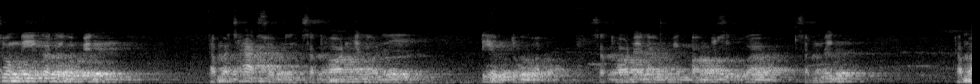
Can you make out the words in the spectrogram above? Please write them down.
ช่วงนี้ก็ถือว่าเป็นธรรมชาติส่วนหนึ่งสะท้อนให้เราได้เตรียมตัว สะท้อนให้เรามีความรู้สึกว่าสำนึก ธรรม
